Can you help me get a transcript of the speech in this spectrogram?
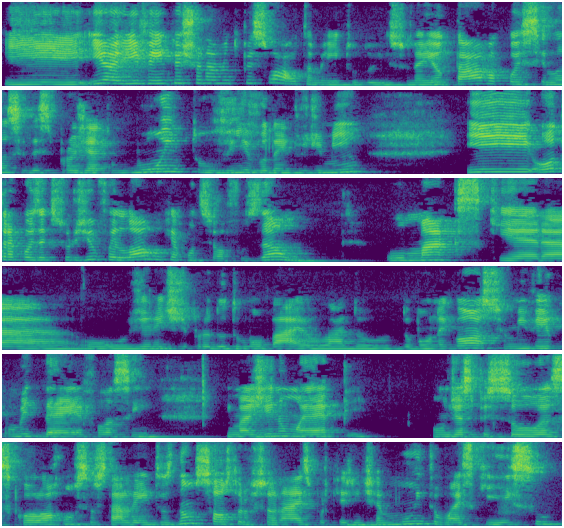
E, e aí vem questionamento pessoal também, tudo isso, né? Eu tava com esse lance desse projeto muito vivo dentro de mim, e outra coisa que surgiu foi logo que aconteceu a fusão, o Max, que era o gerente de produto mobile lá do, do Bom Negócio, me veio com uma ideia, falou assim, imagina um app onde as pessoas colocam seus talentos, não só os profissionais, porque a gente é muito mais que isso,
